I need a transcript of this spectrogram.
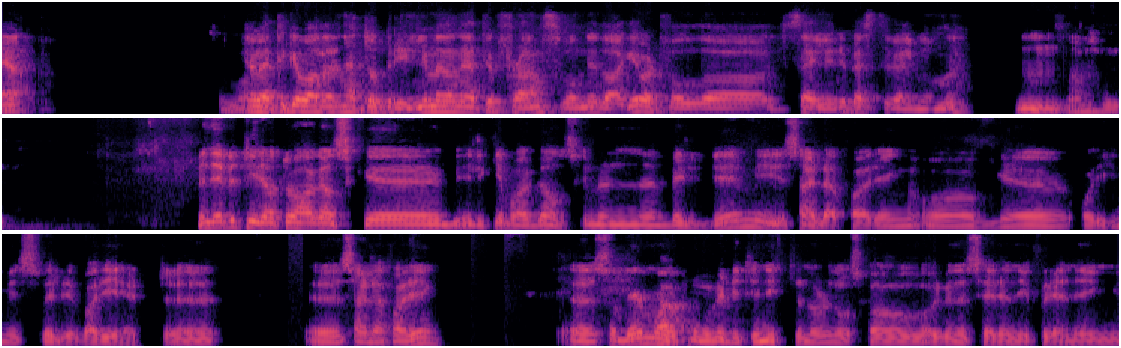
Ja. Jeg vet ikke hva den heter opprinnelig, men den heter France One i dag i hvert fall. Og seiler i beste velgående. Mm, men det betyr at du har ganske, eller ikke bare ganske, men veldig mye seilerfaring og, og ikke minst veldig variert uh, seilerfaring. Eh, så det må jo komme veldig til nytte når du nå skal organisere en ny forening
